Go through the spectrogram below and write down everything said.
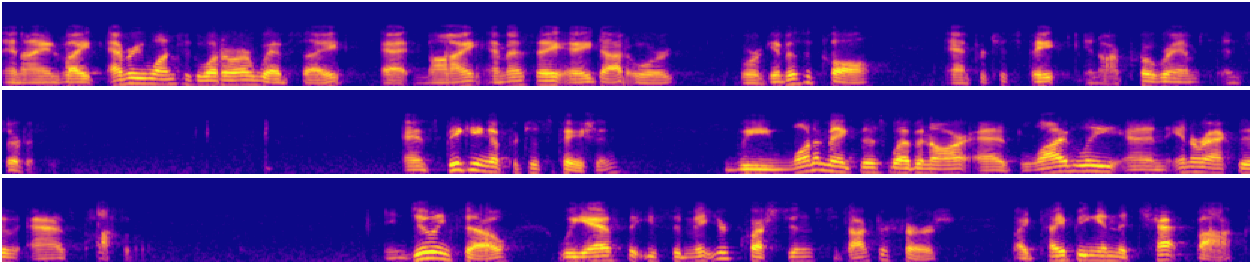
and I invite everyone to go to our website at mymsaa.org or give us a call and participate in our programs and services. And speaking of participation, we want to make this webinar as lively and interactive as possible. In doing so, we ask that you submit your questions to Dr. Hersh by typing in the chat box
